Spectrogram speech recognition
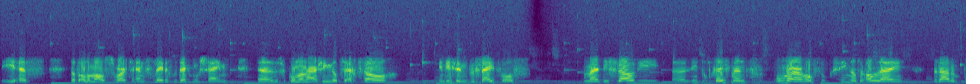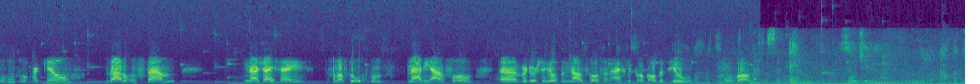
IS dat allemaal zwart en volledig bedekt moest zijn. Eh, dus we konden aan haar zien dat ze echt wel in die zin bevrijd was. Maar die vrouw die eh, liet op een gegeven moment onder haar hoofddoek zien dat er allerlei rare bobbels op haar keel waren ontstaan. Naar zij zei vanaf de ochtend na die aanval, waardoor ze heel benauwd was en eigenlijk ook altijd heel moe was. إيه زوجي إنه عقد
